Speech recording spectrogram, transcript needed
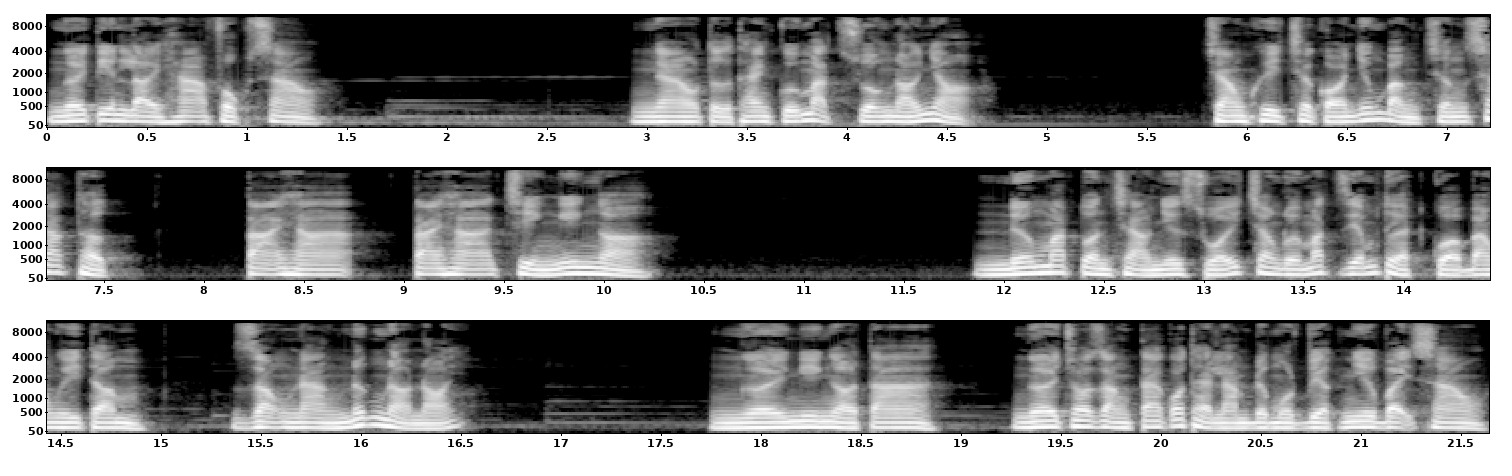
Ngươi tin lời hạ phục sao? Ngao tử thanh cúi mặt xuống nói nhỏ. Trong khi chưa có những bằng chứng xác thực, Tại hạ Tại hạ chỉ nghi ngờ Nước mắt tuôn trào như suối Trong đôi mắt diễm tuyệt của bao nghi tâm Giọng nàng nức nở nói người nghi ngờ ta Ngươi cho rằng ta có thể làm được một việc như vậy sao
